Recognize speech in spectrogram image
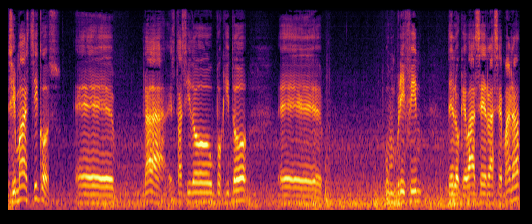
Sin más, chicos, eh, nada, esto ha sido un poquito eh, briefing de lo que va a ser la semana,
